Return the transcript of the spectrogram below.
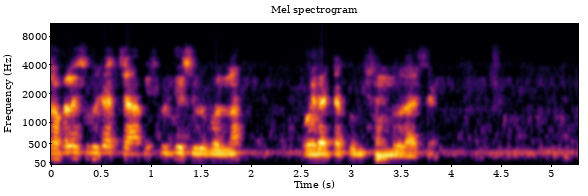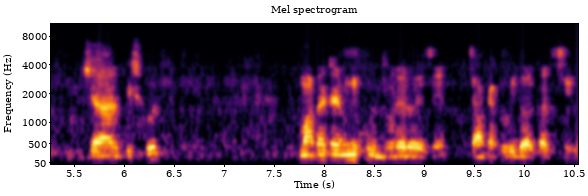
সকালে শুরুটা চা বিস্কুট দিয়ে শুরু করলাম। ওয়েদারটা খুবই সুন্দর আছে। চা আর বিস্কুট। মাথাটা এমনি খুব ধরে রয়েছে। চাটা খুবই দরকার ছিল।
